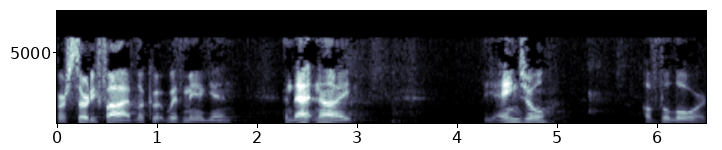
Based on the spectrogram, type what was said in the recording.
Verse 35, look with me again. And that night, the angel of the Lord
